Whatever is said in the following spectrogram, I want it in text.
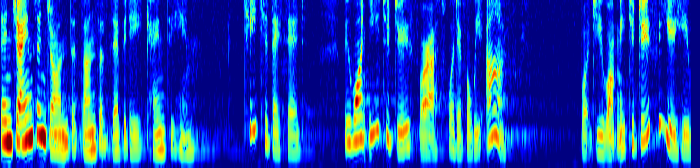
Then James and John, the sons of Zebedee, came to him. Teacher, they said, we want you to do for us whatever we ask. What do you want me to do for you? He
